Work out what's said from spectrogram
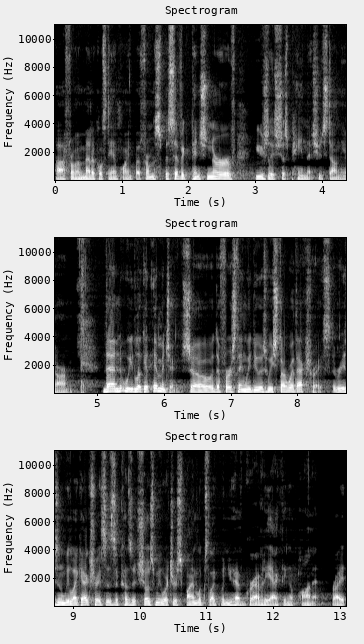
uh, from a medical standpoint. But from a specific pinched nerve, usually it's just pain that shoots down the arm. Then we look at imaging. So the first thing we do is we start with x-rays. The reason we like x-rays is because it shows me what your spine looks like when you have gravity acting upon it, right?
